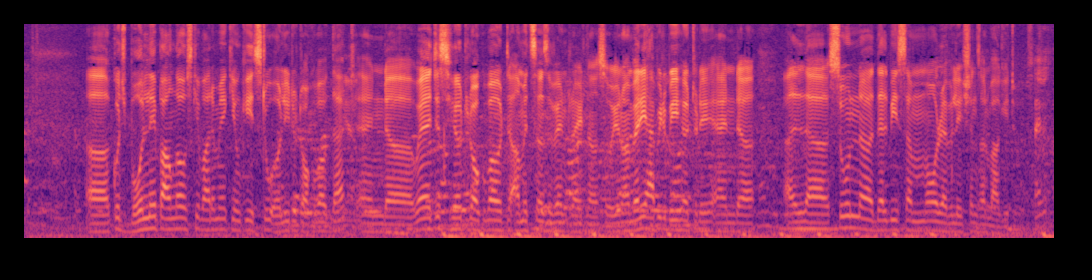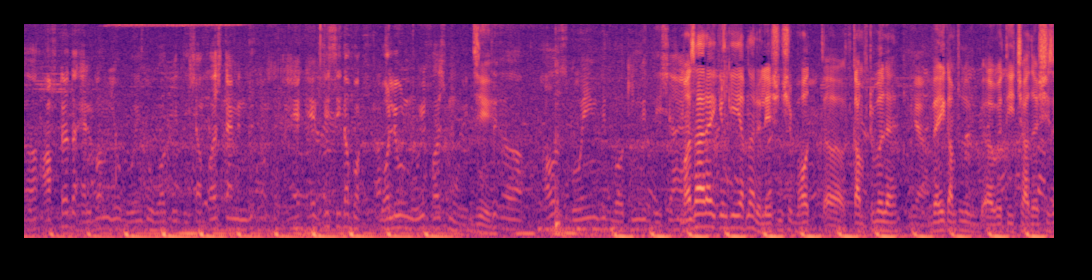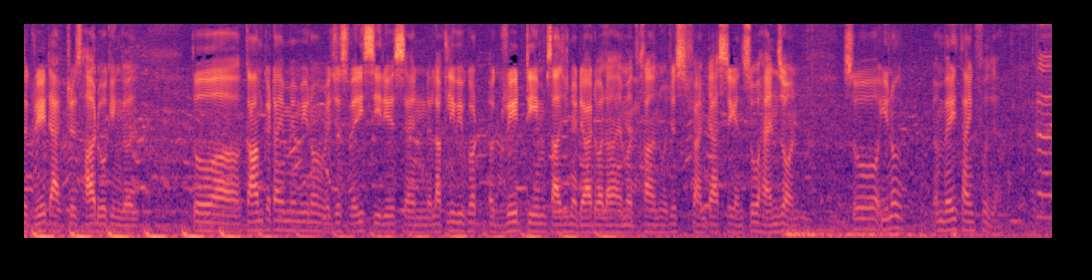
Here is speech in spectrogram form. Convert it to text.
Uh, कुछ बोल नहीं पाऊँगा उसके बारे में क्योंकि it's too early to talk about that and we just here to talk about Amit sir's event right now so you know I'm very happy to be here today and uh, I'll uh, soon uh, there'll be some more revelations on Bagi 2 after the album you going to work with Disha first time in if we see the Bollywood movie first movie जी। uh, how is going with working with Disha मज़ा आ रहा है क्योंकि ये अपना relationship बहुत comfortable है Yeah. Very comfortable with each other she is a great actress hard working girl तो uh, काम के टाइम में you know we just very serious and luckily we got a great team Sajid Nadiadwala Ahmed Khan वो just fantastic and so hands on so you know I am very thankful तो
